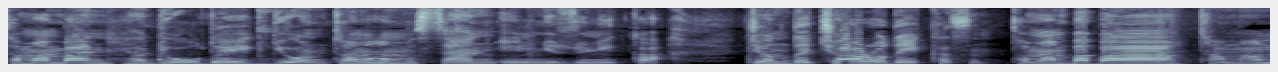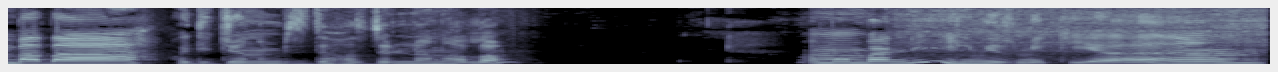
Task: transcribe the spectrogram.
Tamam ben hadi odaya gidiyorum tamam mı? Sen elini yüzünü yıka. Canı da çağır o da yıkasın. Tamam baba. Tamam baba. Hadi canım biz de hazırlanalım. Aman ben de elimi yüzümü yıkayayım.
